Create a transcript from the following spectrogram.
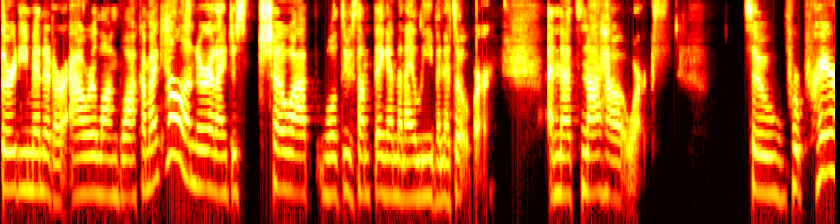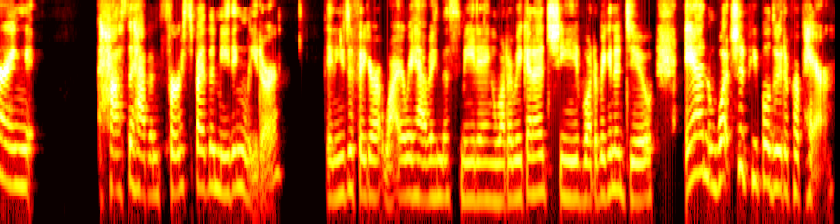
30 minute or hour long block on my calendar and I just show up, we'll do something, and then I leave and it's over. And that's not how it works. So preparing has to happen first by the meeting leader. They need to figure out why are we having this meeting? What are we going to achieve? What are we going to do? And what should people do to prepare?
